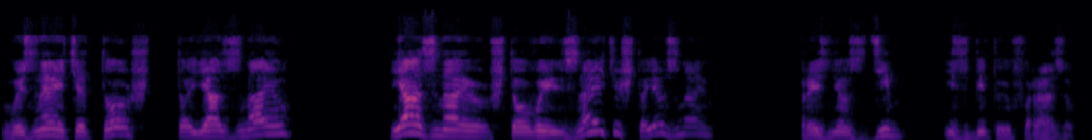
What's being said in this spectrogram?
Вы знаете то, что я знаю? Я знаю, что вы знаете, что я знаю, произнес Дим избитую фразу.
